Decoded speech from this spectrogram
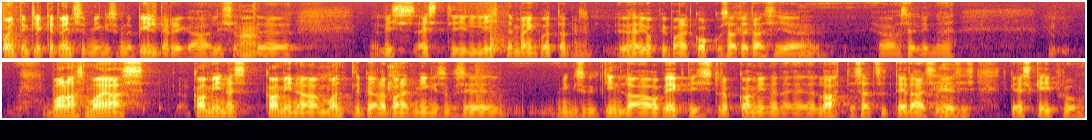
point and click adventure mingisugune builderiga lihtsalt äh, liht-, hästi lihtne mäng, võtad ühe jupi, paned kokku, saad edasi ja, ja selline vanas majas kaminas, kaminamantli peale paned mingisuguse mingisuguse kindla objekti, siis tuleb kamin lahti, saad sealt edasi ja siis sihuke escape room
